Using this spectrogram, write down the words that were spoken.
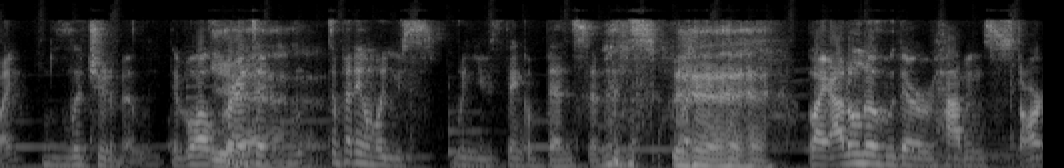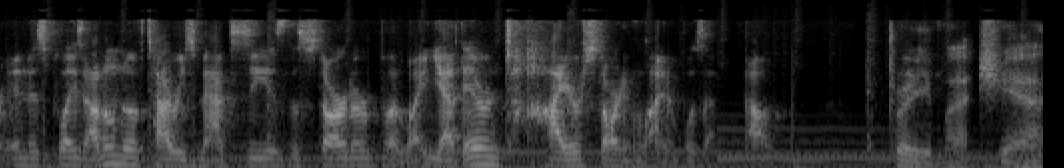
like legitimately. Well, yeah. granted, depending on what you when you think of Ben Simmons, like, like I don't know who they're having start in his place. I don't know if Tyrese Maxey is the starter, but like yeah, their entire starting lineup was out. Pretty much, yeah.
